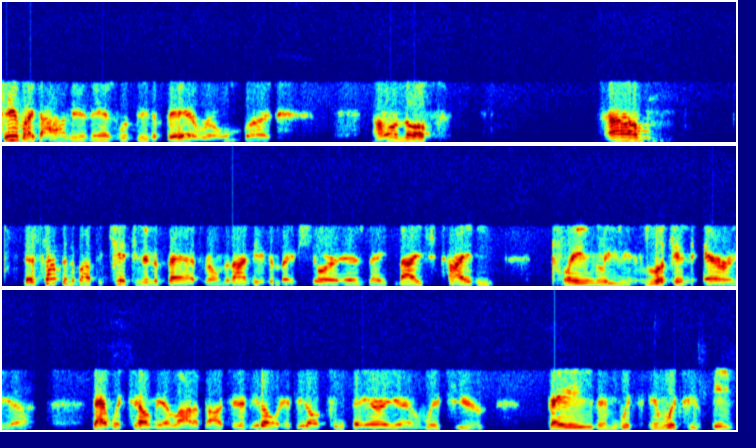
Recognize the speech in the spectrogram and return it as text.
seems like the obvious answer would be the bedroom, but I don't know if um, there's something about the kitchen and the bathroom that I need to make sure is a nice, tidy, cleanly looking area. That would tell me a lot about you. If you don't, if you don't keep the area in which you bathe and which in which you eat,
